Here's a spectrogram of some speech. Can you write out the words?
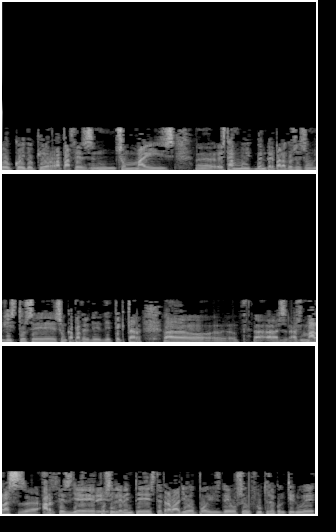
Eu coido que os rapaces mm, son máis eh, están moi ben preparados e son listos e son capaces de detectar uh, as, as malas eh, artes partes e sí. posiblemente este traballo pois de os seus frutos e continue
